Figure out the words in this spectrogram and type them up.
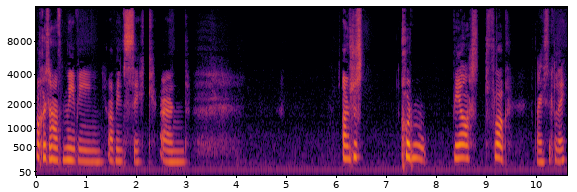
because I've maybe I've been sick and I just couldn't be asked to vlog basically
